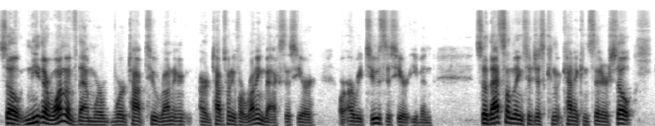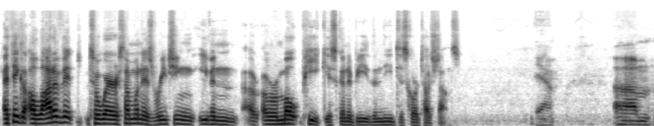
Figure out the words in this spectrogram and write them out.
So neither one of them were were top two running or top 24 running backs this year or RB2s this year even. So that's something to just con- kind of consider. So I think a lot of it to where someone is reaching even a, a remote peak is going to be the need to score touchdowns. Yeah. Um,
